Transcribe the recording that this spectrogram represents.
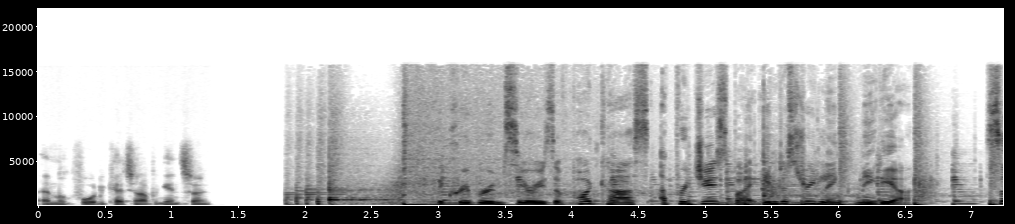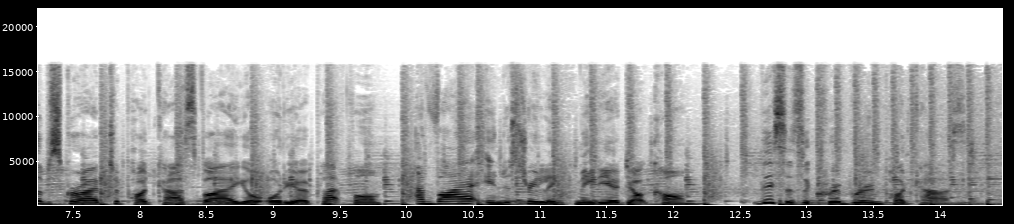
and look forward to catching up again soon. The Crib Room series of podcasts are produced by Industry Link Media. Subscribe to podcasts via your audio platform and via industrylinkmedia.com. This is a Crib Room podcast.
